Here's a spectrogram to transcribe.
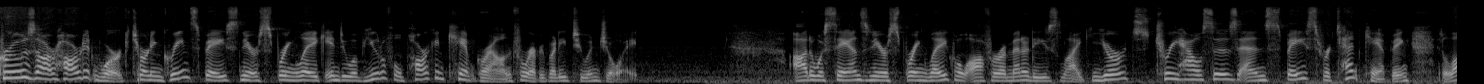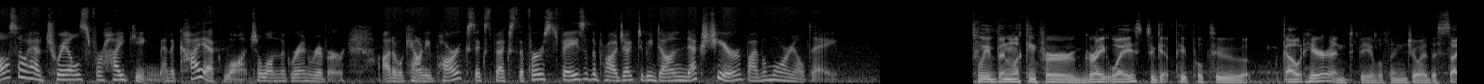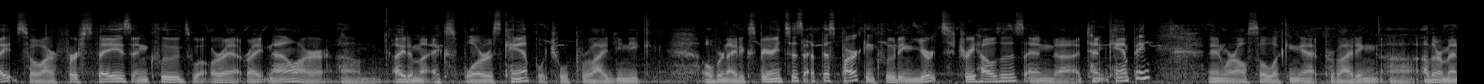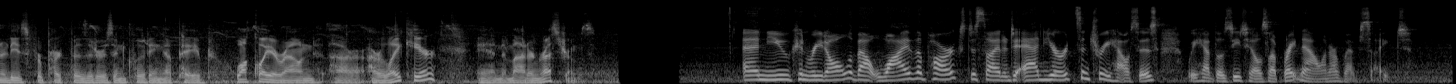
Crews are hard at work turning green space near Spring Lake into a beautiful park and campground for everybody to enjoy. Ottawa Sands near Spring Lake will offer amenities like yurts, tree houses, and space for tent camping. It'll also have trails for hiking and a kayak launch along the Grand River. Ottawa County Parks expects the first phase of the project to be done next year by Memorial Day. We've been looking for great ways to get people to out here and to be able to enjoy the site. So our first phase includes what we're at right now, our um, Explorers Camp, which will provide unique overnight experiences at this park, including yurts, tree houses, and uh, tent camping. And we're also looking at providing uh, other amenities for park visitors, including a paved walkway around our, our lake here and modern restrooms. And you can read all about why the parks decided to add yurts and tree houses. We have those details up right now on our website.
